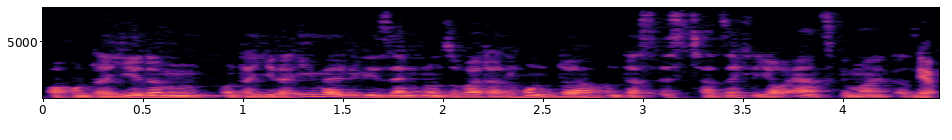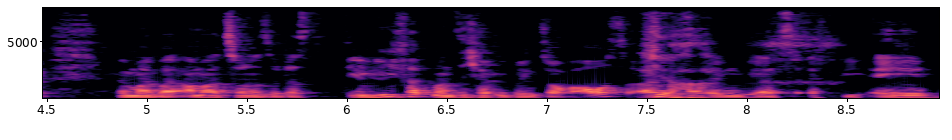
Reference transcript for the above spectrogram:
auch unter jedem, unter jeder E-Mail, die die senden und so weiter drunter. Mhm. Und das ist tatsächlich auch ernst gemeint. Also ja. wenn man bei Amazon, also das, dem liefert man sich ja übrigens auch aus, als ja. irgendwie als FBA,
